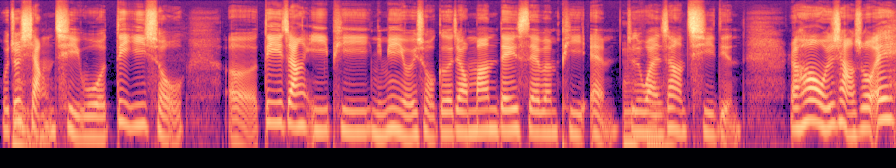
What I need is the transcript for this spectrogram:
我就想起我第一首，呃，第一张 EP 里面有一首歌叫 Monday Seven PM，就是晚上七点。然后我就想说，哎、欸。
